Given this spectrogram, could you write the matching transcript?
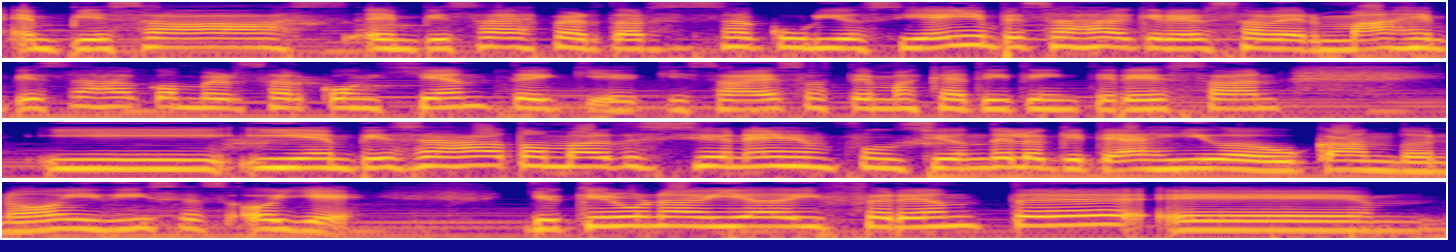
empiezas, empieza a despertarse esa curiosidad y empiezas a querer saber más, empiezas a conversar con gente que quizás esos temas que a ti te interesan y, y, empiezas a tomar decisiones en función de lo que te has ido educando, ¿no? Y dices, oye, yo quiero una vida diferente, eh,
